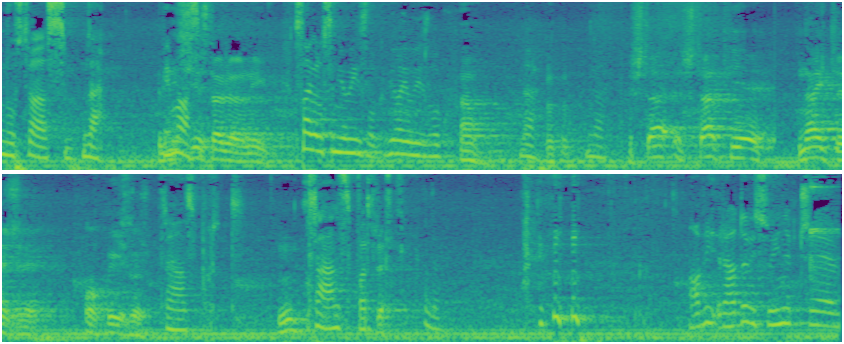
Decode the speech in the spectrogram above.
Odustala sam, da. Imala sam. stavljala nigde? Stavila sam je u izlog, bila je u izlogu. A? Da, da. Šta, šta ti je najteže oko izložbe? Transport. Hm? Transport. Da. Ovi radovi su inače e,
